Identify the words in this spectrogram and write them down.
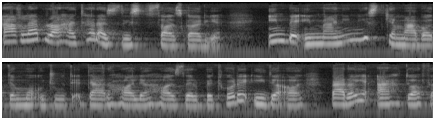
اغلب راحتتر از زیست سازگاریه. این به این معنی نیست که مواد موجود در حال حاضر به طور ایدئال برای اهداف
